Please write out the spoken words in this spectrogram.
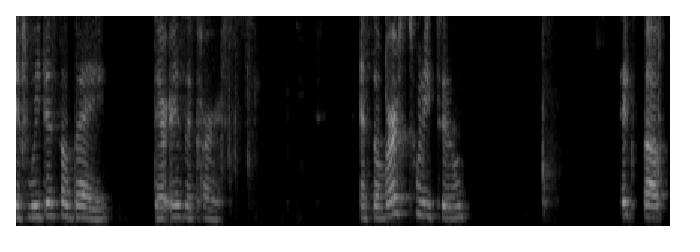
If we disobey, there is a curse. And so, verse 22 picks up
